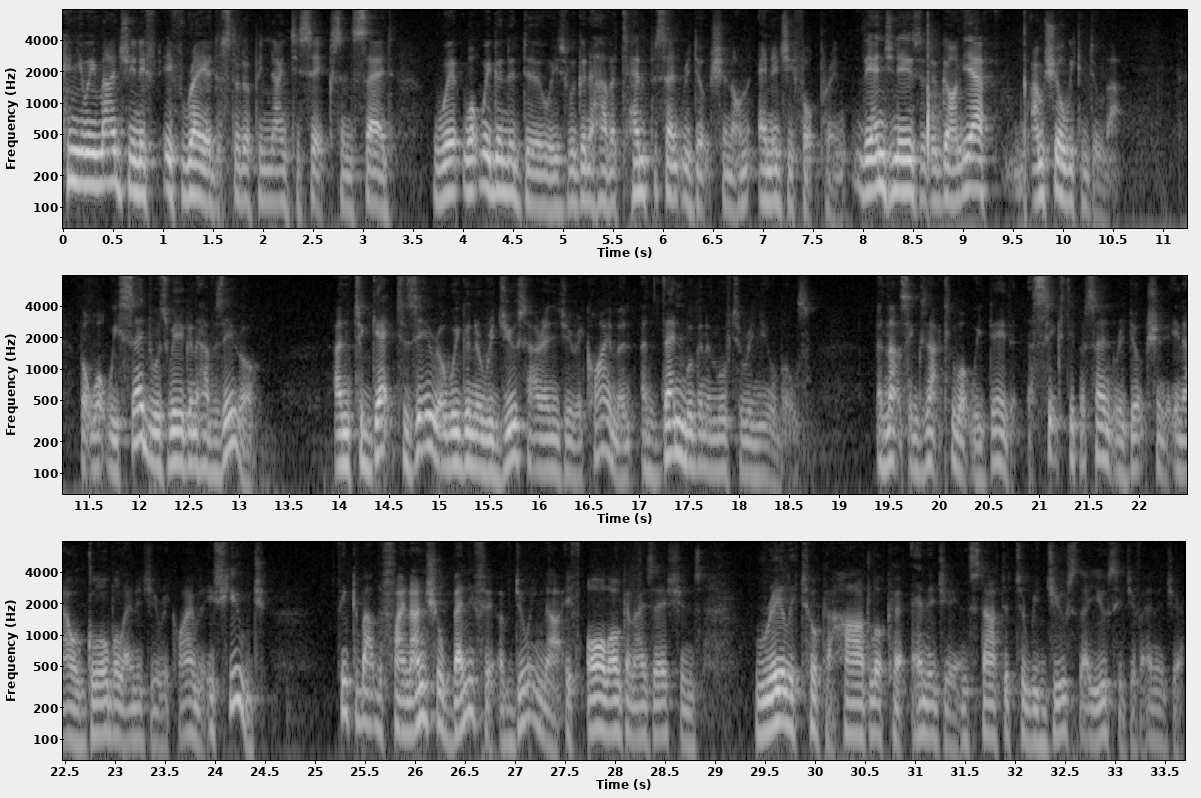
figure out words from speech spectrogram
Can you imagine if, if Ray had stood up in 96 and said, we're, what we're going to do is we're going to have a 10% reduction on energy footprint. The engineers would have gone, yeah, I'm sure we can do that. But what we said was we're going to have zero. And to get to zero, we're going to reduce our energy requirement and then we're going to move to renewables. And that's exactly what we did. A 60% reduction in our global energy requirement is huge. Think about the financial benefit of doing that if all organisations really took a hard look at energy and started to reduce their usage of energy.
